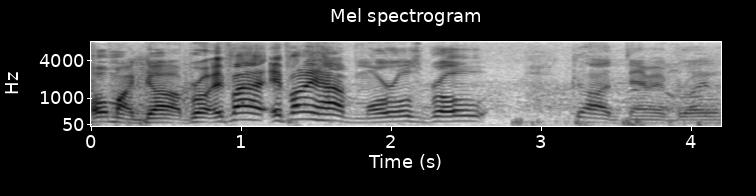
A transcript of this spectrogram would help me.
Oh my God, bro. If I if I didn't have morals, bro, God damn it, bro.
